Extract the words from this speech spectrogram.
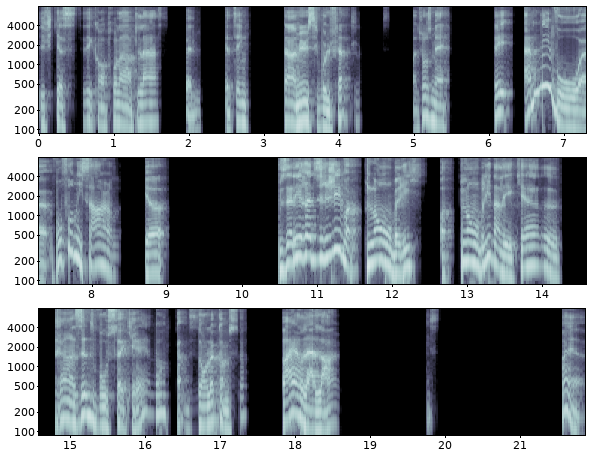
l'efficacité des contrôles en place, ben, marketing. Tant mieux si vous le faites. C'est une chose, mais amenez vos, euh, vos fournisseurs. vous allez rediriger votre plomberie, votre plomberie dans lesquelles transitent vos secrets, disons-le comme ça, vers la leur. Ouais, euh,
